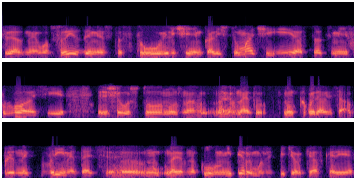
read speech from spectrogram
связанные вот с выездами, с, с увеличением количества матчей, и Ассоциация мини-футбола России решила, что нужно, наверное, это ну, какое-то определенное время дать, э, ну, наверное, клубам не первой, может, пятерки, а скорее,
